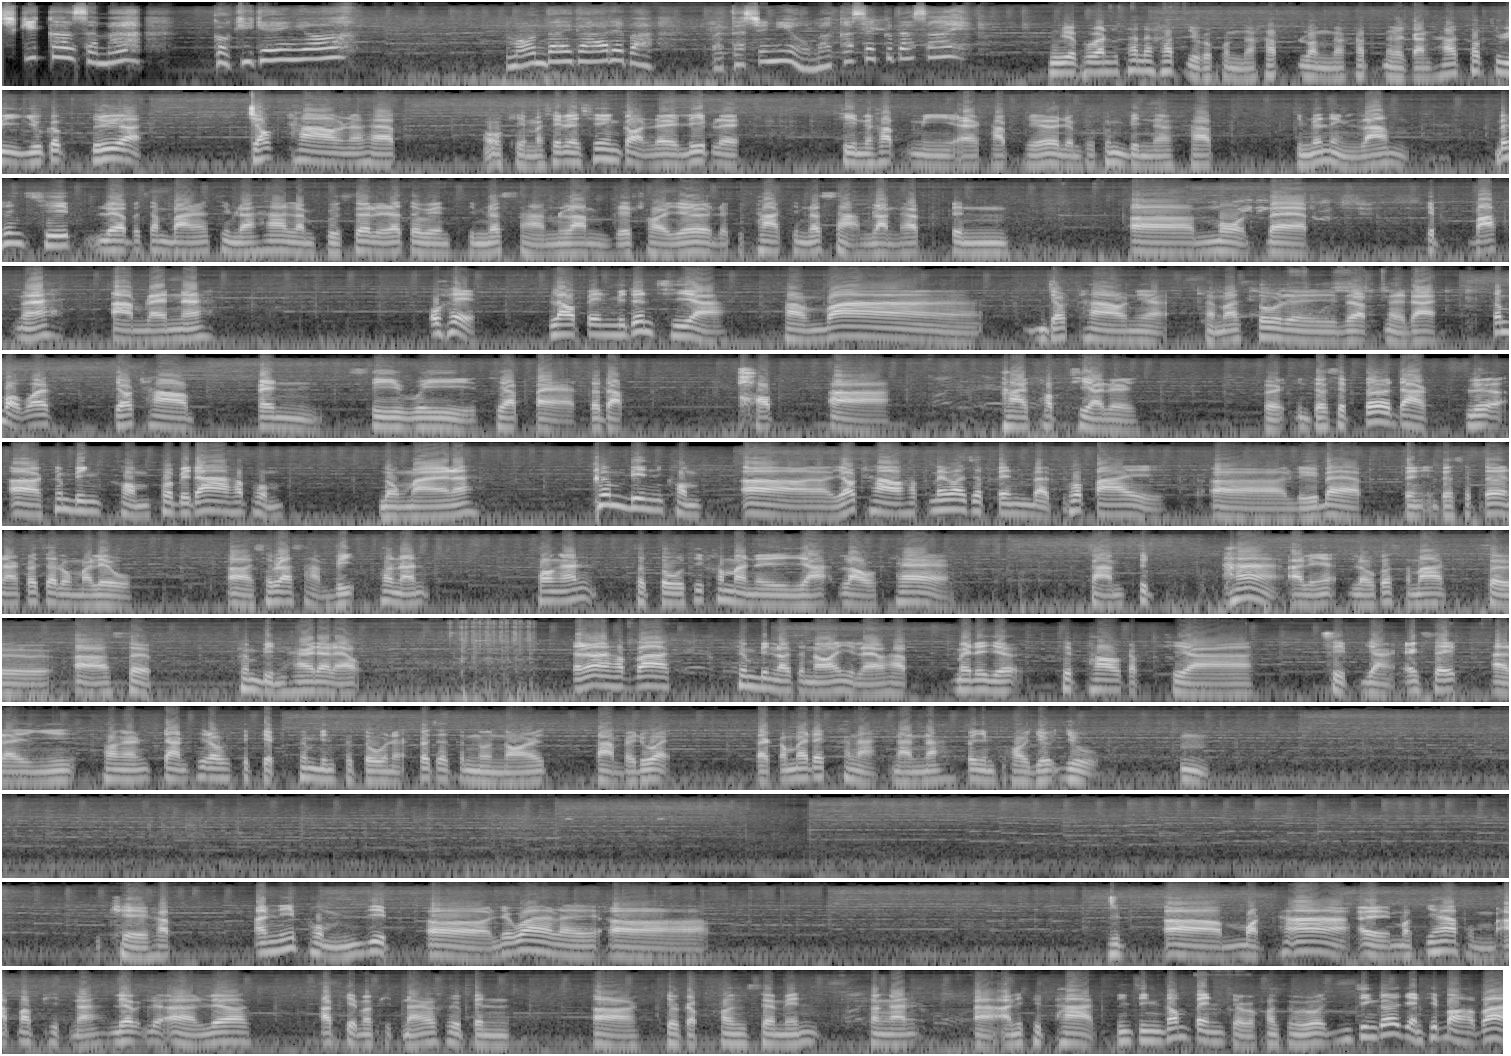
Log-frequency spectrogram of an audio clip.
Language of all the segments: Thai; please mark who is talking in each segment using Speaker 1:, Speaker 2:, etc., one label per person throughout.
Speaker 1: 指揮官様、ごきげんよう。問題があれば、私にお任せください。
Speaker 2: เรือพวกกันทุกท่านนะครับอยู่กับผมนะครับลอมนะครับในรายการฮาร์ดท็อปทีวีอยู่กับเรือจ็อกทาวนะครับโอเค มาเช็ครายชื่อกันก่อนเลยรีบเลย ทีมนะครับมีแอร์คราฟเรือเรือทุกเครื่องบินนะครับทีมละหนึ่งลำเบทเทนชิพเรือประจำบานนะทีมละห้าลำครูเซอร์เรือลาดตระเวนทีมละสามลำเดทรอยเออร์เรือพิฆาตทีมละสามลำนะครับเป็นเอ่อโหมดแบบเก็บบัฟนะอาร์มแลนนะ โอเค เราเป็นมิดเดิลเทียถามว่ายอทาวเนี่ย สามารถสู้ในระดับไหนได้ ต้องบอกว่ายอทาวเป็น CV เทีย8ระดับท็อปอ่าไฮท็อปเทียเลย เปิดอินเตอร์เซปเตอร์ดักเรืออ่าเครื่องบินของโ o รเบดาครับผม ลงมานะ เครื่องบินของอ่ายอทาวครับ ไม่ว่าจะเป็นแบบทั่วไปเอ่อหรือแบบเป็นอินเตอร์เซปเตอร์นะ ก็จะลงมาเร็วอ่าใช้เวลา3วิเท่านั้น เพราะงั้น ศัตรูที่เข้ามาในระยะเราแค่ 3.5 อะไรเงี้ยเราก็สามารถเสิร์ฟเสิร์ฟเครื่องบินให้ได้แล้วแต่แน่นครับว่าเครื่องบินเราจะน้อยอยู่แล้วครับ ไม่ได้เยอะเทียบเท่ากับเทีย10อย่าง x x อะไรอย่างนี้ เพราะงั้นการที่เราจะเก็บเครื่องบินศัตรูเนี่ยก็จะจำนวนน้อยตามไปด้วย แต่ก็ไม่ได้ขนาดนั้นนะก็ยังพอเยอะอยู่ อืม เคครับ อันนี้ผมหยิบ เอ่อ เรียกว่าอะไร เอ่อ หยิบ อ่า หมดห้าเอ้ยหมดที่ห้าผมอัพมาผิดนะเลือกเลือกเอ่อเลือกอัพเกรดมาผิดนะ ก็คือเป็นเอ่อเกี่ยวกับ consument ดังนั้น อ่า อันนี้ผิดพลาด จริง ๆ ต้องเป็นเกี่ยวกับ consumable จริง ๆ ก็อย่างที่บอกครับว่า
